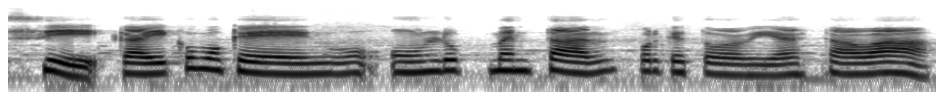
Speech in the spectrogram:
sí, caí como que en un, loop mental porque todavía estaba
